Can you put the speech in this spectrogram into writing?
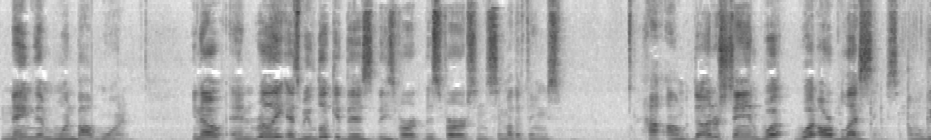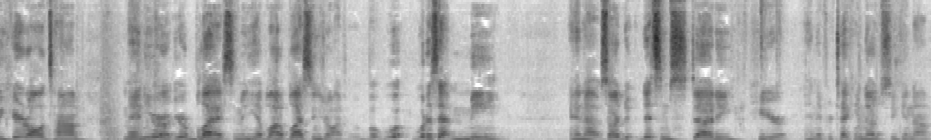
name them one by one. You know, and really as we look at this these ver- this verse and some other things, how um, to understand what what are blessings. I mean, we hear it all the time. Man, you're you're blessed. I mean, you have a lot of blessings in your life. But what what does that mean? And uh, so I did some study here, and if you're taking notes, you can uh,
